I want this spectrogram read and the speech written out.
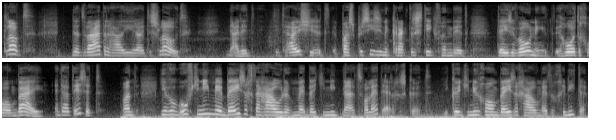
klopt. Dat water haal je hier uit de sloot. Nou, dit, dit huisje dat past precies in de karakteristiek van dit, deze woning. Het hoort er gewoon bij. En dat is het. Want je hoeft je niet meer bezig te houden met dat je niet naar het toilet ergens kunt. Je kunt je nu gewoon bezighouden met het genieten.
